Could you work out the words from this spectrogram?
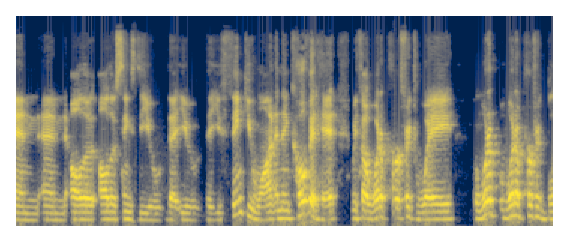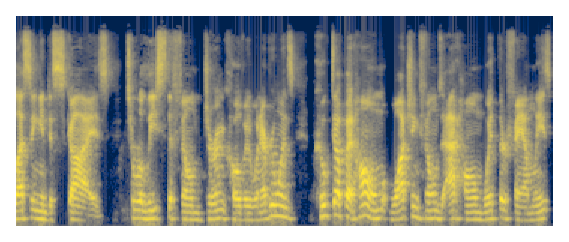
and and all the, all those things that you that you that you think you want. And then COVID hit. We thought, what a perfect way but what a, what a perfect blessing in disguise to release the film during COVID when everyone's cooped up at home watching films at home with their families.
